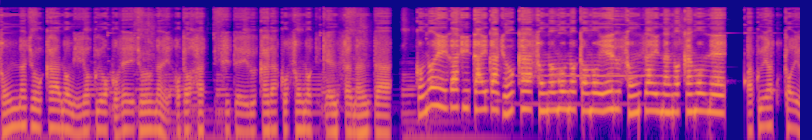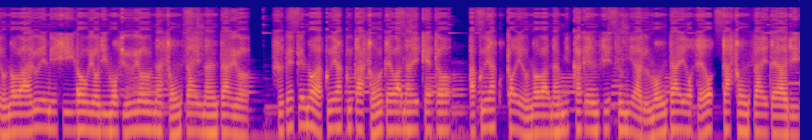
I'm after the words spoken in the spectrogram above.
そんなジョーカーの魅力をこれ以上ないほど発揮しているからこその危険さなんだ。この映画自体がジョーカーそのものとも言える存在なのかもね。悪役というのはある意味ヒーローよりも重要な存在なんだよ。すべての悪役がそうではないけど、悪役というのは何か現実にある問題を背負った存在であり、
